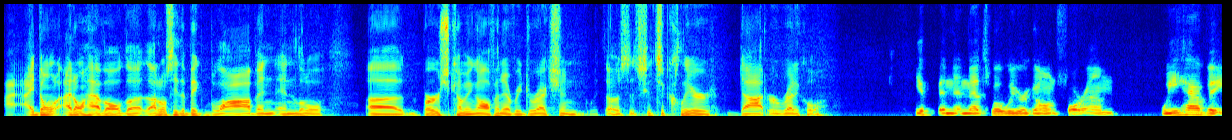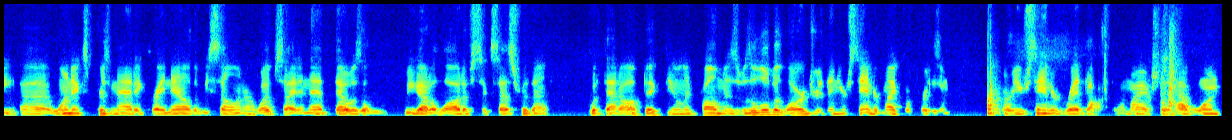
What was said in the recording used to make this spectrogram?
I, I don't I don't have all the I don't see the big blob and and little uh, burst coming off in every direction with those. It's it's a clear dot or reticle. Yep, and, and that's what we were going for. Um, we have a uh, one X prismatic right now that we sell on our website, and that that was a we got a lot of success for that with that optic. The only problem is it was a little bit larger than your standard micro prism or your standard red dot. Um, I actually have one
